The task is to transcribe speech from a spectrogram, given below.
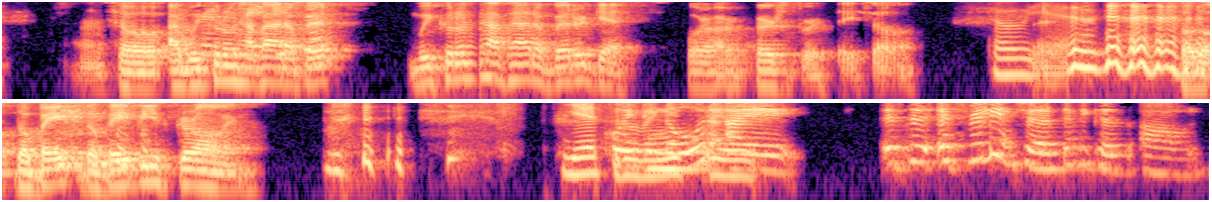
so uh, we couldn't have had a better we couldn't have had a better guest for our first birthday. So Oh yeah. so the, the baby the baby is growing. yes. Quick Ruben, note, I it's it's really interesting because um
